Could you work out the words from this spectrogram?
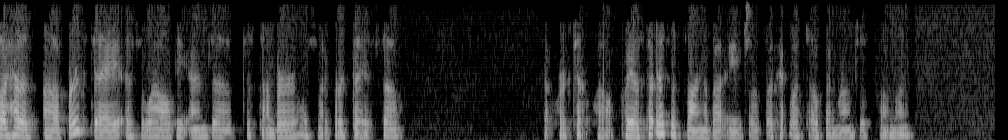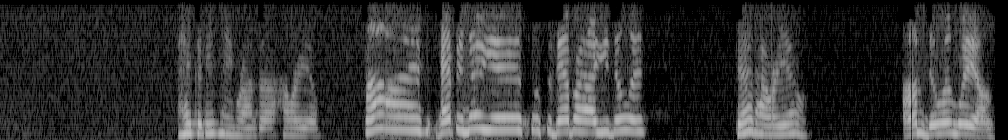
So I had a, a birthday as well. The end of December was my birthday, so that worked out well. Oh yes, there is a song about angels. Okay, let's open Rhonda's phone line. Hey, good evening, Rhonda. How are you? Hi. Happy New Year, Sister Deborah. How you doing? Good. How are you? I'm doing well.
